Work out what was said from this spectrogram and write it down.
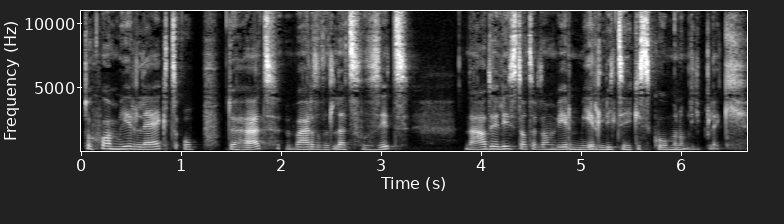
toch wat meer lijkt op de huid waar dat het letsel zit. Nadeel is dat er dan weer meer littekens komen op die plek.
